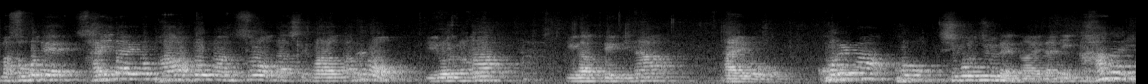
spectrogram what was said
まあ、そこで最大のパフォーマンスを出してもらうためのいろいろな医学的な対応。これがこの4 5 0年の間にかなり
